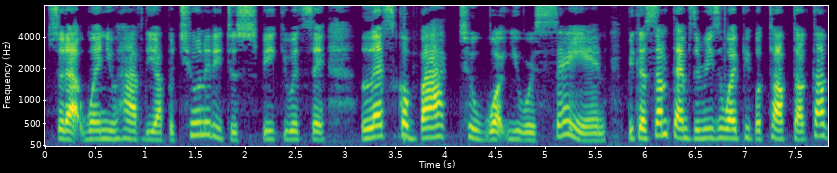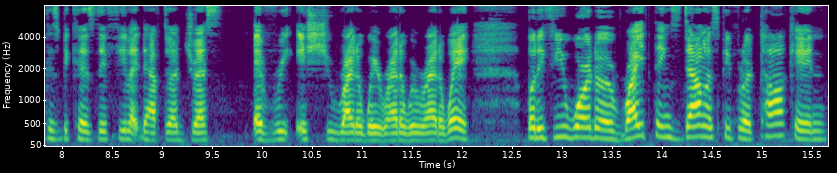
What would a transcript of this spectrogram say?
so that when you have the opportunity to speak, you would say, let's go back to what you were saying. Because sometimes the reason why people talk, talk, talk is because they feel like they have to address every issue right away, right away, right away. But if you were to write things down as people are talking,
